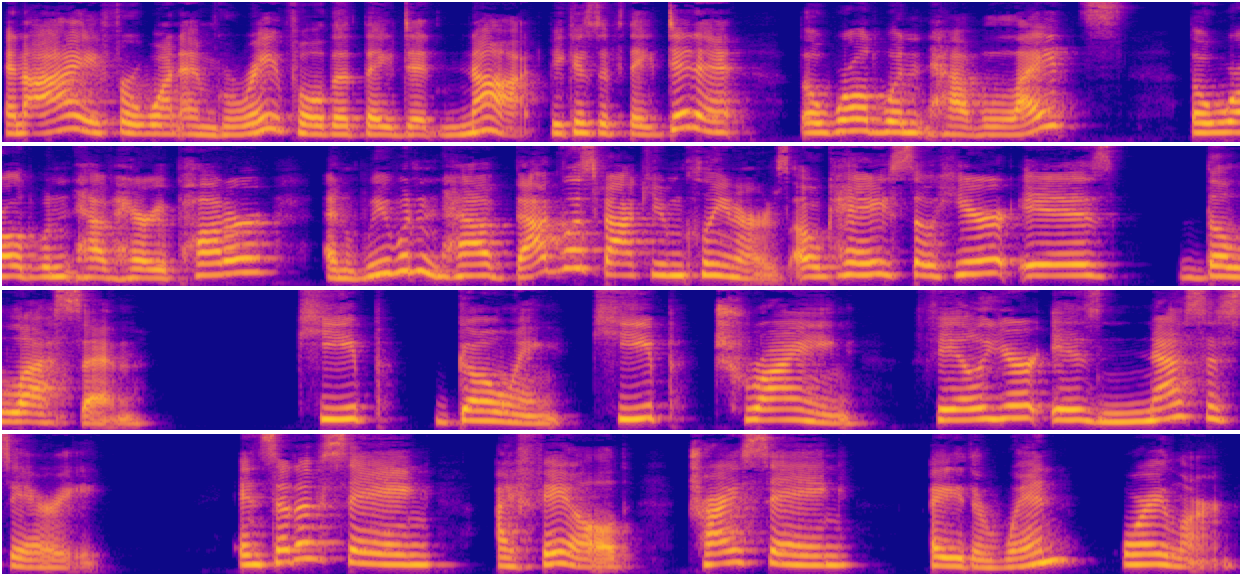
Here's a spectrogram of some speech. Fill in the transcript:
And I, for one, am grateful that they did not, because if they didn't, the world wouldn't have lights, the world wouldn't have Harry Potter, and we wouldn't have bagless vacuum cleaners. Okay, so here is the lesson keep going, keep trying. Failure is necessary. Instead of saying, I failed, try saying, I either win or I learn.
